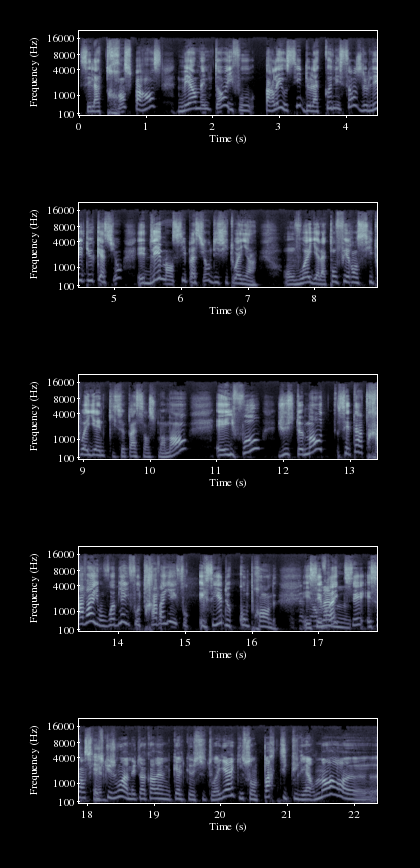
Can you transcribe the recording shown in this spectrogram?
c'est la transparence, mais en même temps, il faut parler aussi de la connaissance, de l'éducation et de l'émancipation du citoyen. On voit, il y a la conférence citoyenne qui se passe en ce moment, et il faut justement c'est un travail. On voit bien, il faut travailler, il faut essayer de comprendre. Et c'est vrai que c'est essentiel. Excuse-moi, mais tu as quand même quelques citoyens qui sont particulièrement euh,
